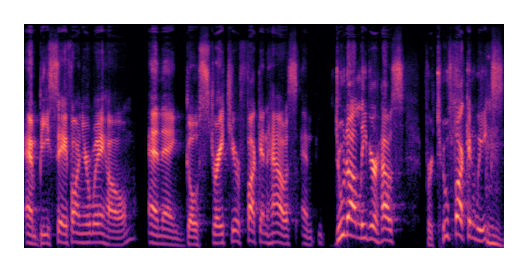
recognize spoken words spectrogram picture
and be safe on your way home, and then go straight to your fucking house and do not leave your house for two fucking weeks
